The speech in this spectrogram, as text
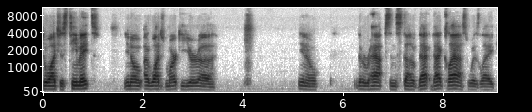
to watch his teammates. You know, I watched Marky your, uh, you know, the raps and stuff. That that class was like,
